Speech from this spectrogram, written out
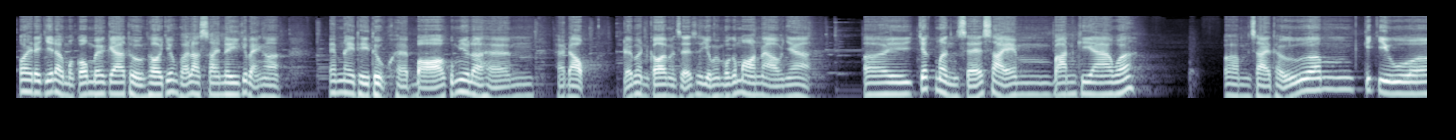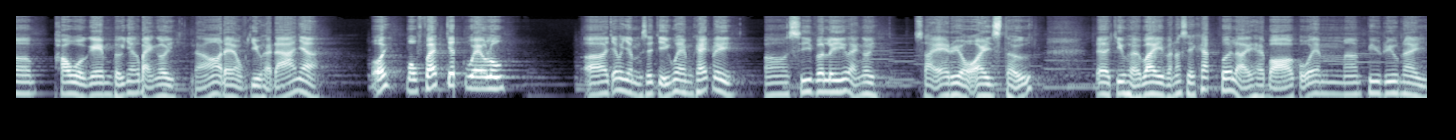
Ôi, đây chỉ là một con mega thường thôi chứ không phải là shiny các bạn à. Em này thì thuộc hệ bọ cũng như là hệ hệ độc. Để mình coi mình sẽ sử dụng em Pokemon nào nha. Ơi chắc mình sẽ xài em Bankia quá. À, Mình xài thử um, cái chiêu uh, Power Game thử nha các bạn ơi. Đó đây là một chiêu hệ đá nha. Ôi một phát chết queo luôn. À, Chắc bây giờ mình sẽ chuyển qua em khác đi. Uh, Sivali các bạn ơi. Xài Aerial Ace thử. Đây là chiêu hệ bay và nó sẽ khác với lại hệ bọ của em uh, Piriu này.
